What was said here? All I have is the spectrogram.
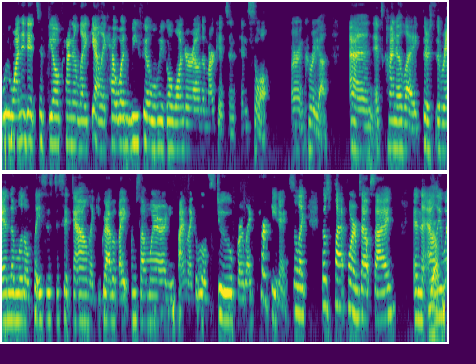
we wanted it to feel kind of like yeah, like how when we feel when we go wander around the markets in, in Seoul or in Korea. And it's kind of like there's the random little places to sit down, like you grab a bite from somewhere and you find like a little stoop or like park eating. So like those platforms outside in the alleyway,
